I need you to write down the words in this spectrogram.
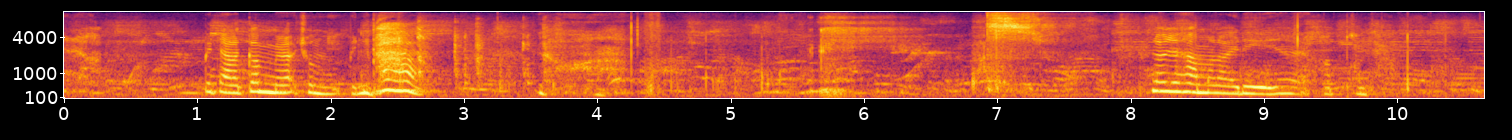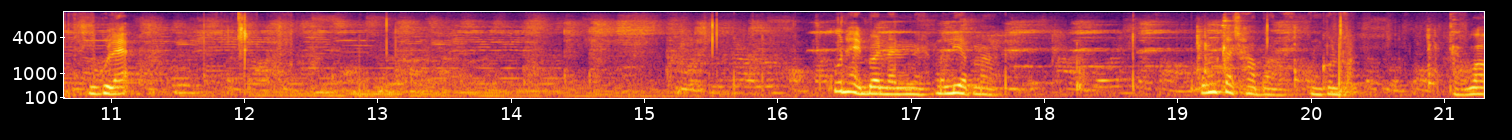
นะครับเป็นอะไรก็ม่รู้ช่วงนี้เป็นบ้าเราจะทำอะไรดีนี่แหละครับคำถามรู้แล้ว เห็นบนนั้นไงมันเรียบมาก ผมจะชาบอะไรคุณก็รู้แต่ว่า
